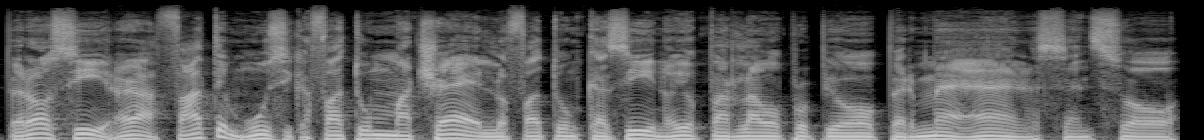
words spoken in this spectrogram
Però sì, ragazzi, fate musica, fate un macello, fate un casino, io parlavo proprio per me, eh, nel senso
